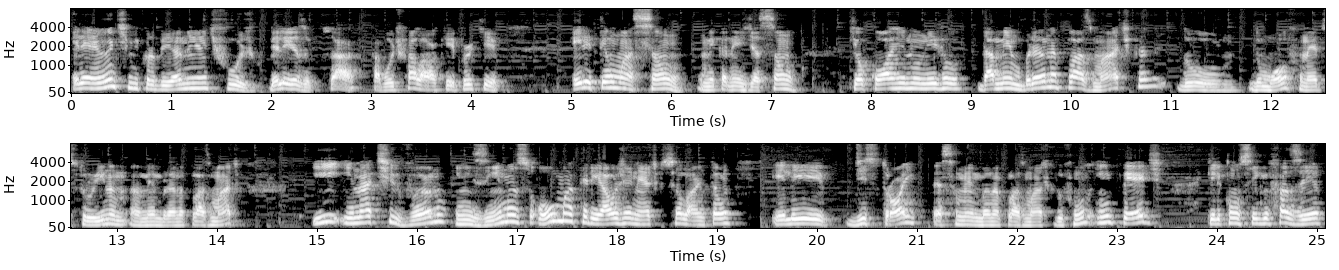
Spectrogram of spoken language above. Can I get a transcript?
ele é antimicrobiano e antifúngico. Beleza, ah, acabou de falar, ok. Por quê? Ele tem uma ação, um mecanismo de ação que ocorre no nível da membrana plasmática do, do mofo, né, destruindo a membrana plasmática e inativando enzimas ou material genético celular. Então, ele destrói essa membrana plasmática do fundo e impede que ele consiga fazer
